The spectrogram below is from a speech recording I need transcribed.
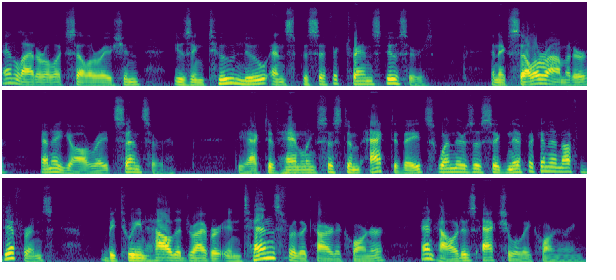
and lateral acceleration using two new and specific transducers, an accelerometer and a yaw rate sensor. The active handling system activates when there's a significant enough difference between how the driver intends for the car to corner and how it is actually cornering.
